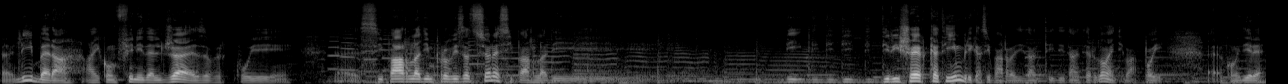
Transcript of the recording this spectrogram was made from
eh, libera ai confini del jazz, per cui eh, si parla di improvvisazione, si parla di di, di, di, ricerca timbrica, si parla di tanti, tanti argomenti, ma poi, eh, come dire,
